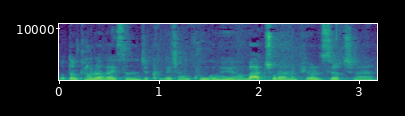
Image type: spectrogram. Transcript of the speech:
어떤 변화가 있었는지 그게 참 궁금해요. 마초라는 표현을 쓰셨지만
